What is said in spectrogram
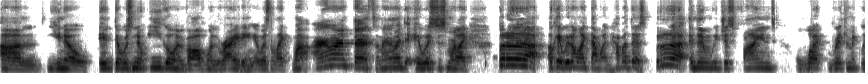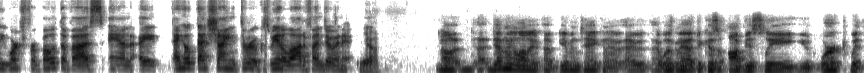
um, you know, it, there was no ego involved when writing. It wasn't like, well, I want this and I want it. It was just more like, "Ba-da-da-da. okay, we don't like that one. How about this? Ba-da-da." And then we just find what rhythmically worked for both of us. And I, I hope that shined through because we had a lot of fun doing it. Yeah. No, uh, definitely a lot of, of give and take, and I, I, I was going to ask because obviously you'd worked with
